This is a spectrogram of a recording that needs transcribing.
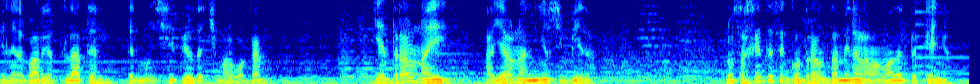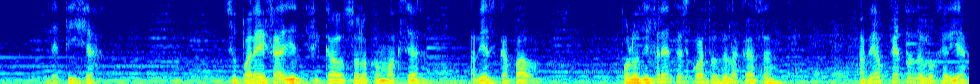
en el barrio Tlatel del municipio de Chimalhuacán y entraron ahí, hallaron al niño sin vida. Los agentes encontraron también a la mamá del pequeño, Leticia. Su pareja, identificado solo como Axel, había escapado. Por los diferentes cuartos de la casa había objetos de brujería,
